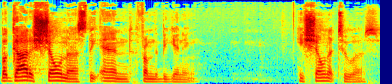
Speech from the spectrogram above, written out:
but God has shown us the end from the beginning. He's shown it to us.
